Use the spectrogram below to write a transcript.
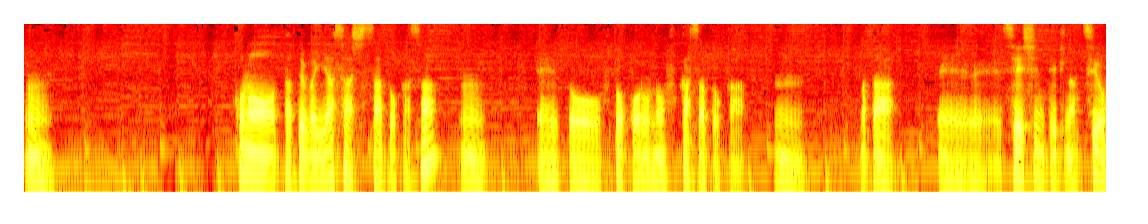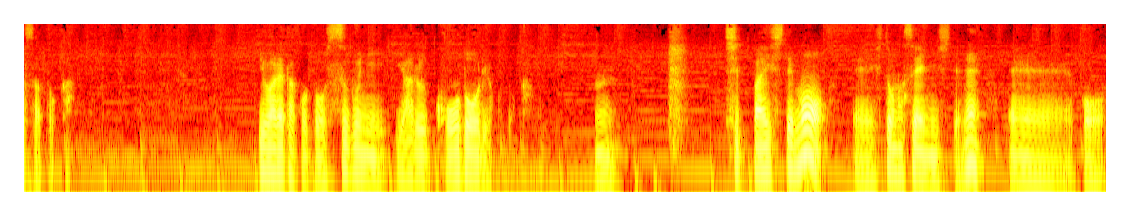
頃。うん。この、例えば優しさとかさ、うん。えっ、ー、と、懐の深さとか、うん。また、えー、精神的な強さとか、言われたことをすぐにやる行動力とか、うん。失敗しても、えー、人のせいにしてね、えー、こ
